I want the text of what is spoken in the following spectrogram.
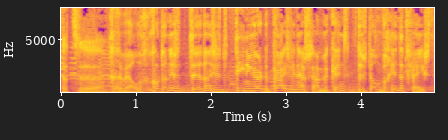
Dat, eh, Geweldig. Goed, dan is, het, eh, dan is het tien uur. De prijswinnaars zijn bekend. Dus dan begint het feest.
